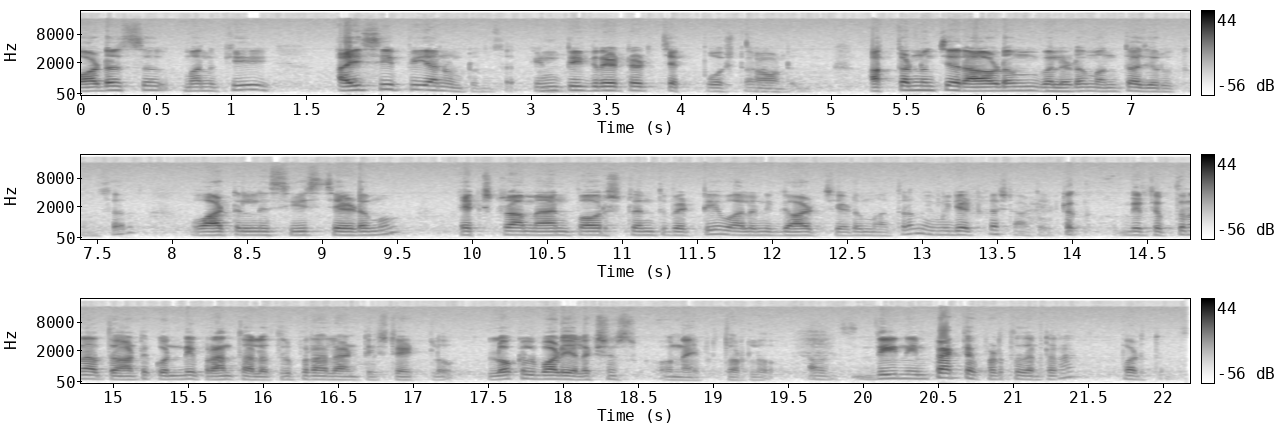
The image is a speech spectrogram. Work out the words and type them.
బార్డర్స్ మనకి ఐసీపీ అని ఉంటుంది సార్. ఇంటిగ్రేటెడ్ చెక్ పోస్ట్ అని ఉంటుంది. అక్కడ నుంచే రావడం వెళ్ళడం అంతా జరుగుతుంది సార్. వాటిల్ని సీజ్ చేయడము ఎక్స్ట్రా మ్యాన్ పవర్ స్ట్రెంత్ పెట్టి వాళ్ళని గార్డ్ చేయడం మాత్రం ఇమీడియట్గా స్టార్ట్ అయ్యింది మీరు చెప్తున్న అంటే కొన్ని ప్రాంతాల్లో త్రిపుర లాంటి స్టేట్లో లోకల్ బాడీ ఎలక్షన్స్ ఉన్నాయి ఇప్పుడు త్వరలో. దీని ఇంపాక్ట్ పడుతుంది అంటారా పడుతుంది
